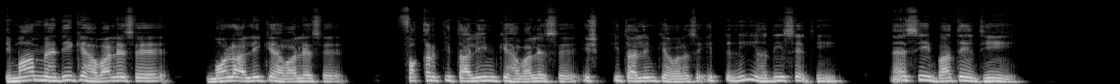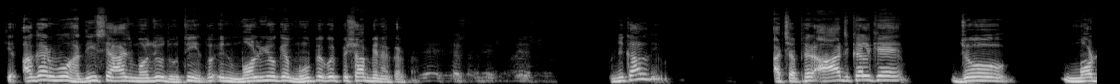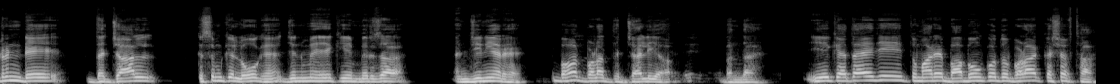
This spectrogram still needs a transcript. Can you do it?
امام مہدی کے حوالے سے، مولا علی کے حوالے سے، فقر کی تعلیم کے حوالے سے، عشق کی تعلیم کے حوالے سے اتنی حدیثیں تھیں، ایسی باتیں تھیں کہ اگر وہ حدیثیں آج موجود ہوتی تو ان مولویوں کے منہ پہ کوئی پیشاب بھی نہ کرتا۔ نکال دی۔ اچھا پھر آج کل کے جو ماڈرن ڈے دجال قسم کے لوگ ہیں، جن میں ایک یہ مرزا انجینئر ہے، بہت بڑا دجالیا بندہ ہے۔ یہ کہتا ہے جی تمہارے بابوں کو تو بڑا کشف تھا۔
